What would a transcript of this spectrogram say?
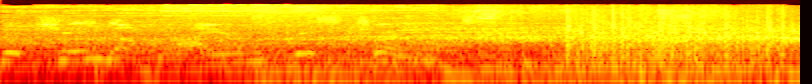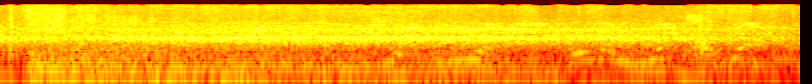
the king of Iron Fist tournaments. Get ready for the next battle.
